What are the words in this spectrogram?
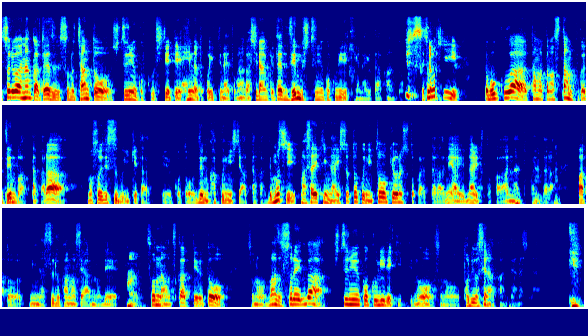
それはなんかとりあえずそのちゃんと出入国してて変なとこ行ってないとかなんか知らんけどとりあえず全部出入国履歴がないとあかんと。そもし僕はたまたまスタンプが全部あったからもうそれですぐ行けたっていうことを全部確認してあったから。でもし、まあ、最近ない人特に東京の人とかやったらねああいう成田とかあんなんとかやったらパッとみんなする可能性あるので、はい、そんなんを使っているとそのまずそれが出入国履歴っていうのをその取り寄せなあかんって話になる。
